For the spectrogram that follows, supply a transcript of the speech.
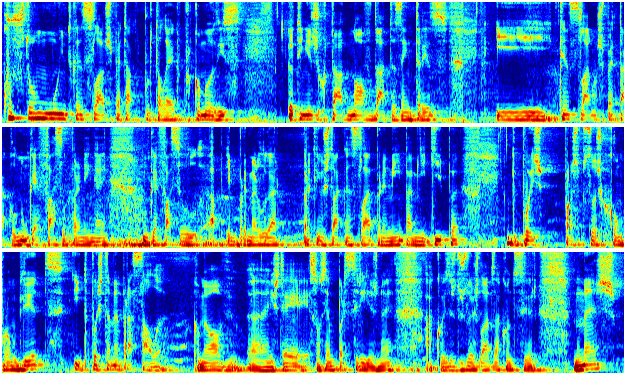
Custou-me muito cancelar o espetáculo de Porto Alegre, porque, como eu disse, eu tinha esgotado nove datas em 13 e cancelar um espetáculo nunca é fácil para ninguém. Nunca é fácil, em primeiro lugar, para quem o está a cancelar, para mim, para a minha equipa, depois para as pessoas que compram um bilhete e depois também para a sala. Como é óbvio, uh, isto é, são sempre parcerias, não é? Há coisas dos dois lados a acontecer. Mas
